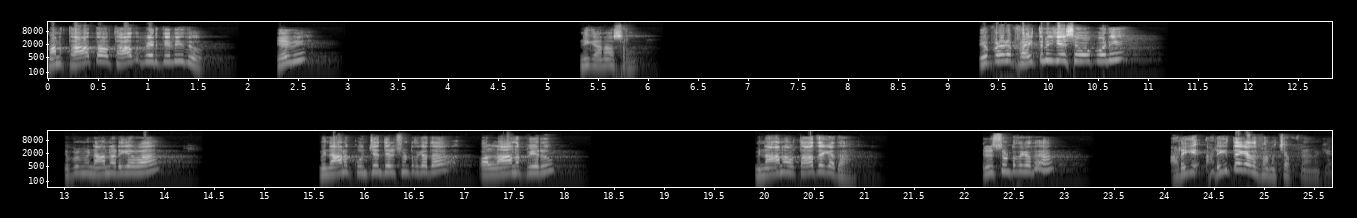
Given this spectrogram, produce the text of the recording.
మన తాత వాళ్ళ తాత పేరు తెలియదు ఏమి? నీకు అనవసరం. ఎప్పుడైనా ప్రయత్నం చేసావా పోనీ? ఇప్పుడు మీ నాన్న అడిగావా? మీ నాన్న కొంచెం తెలిసి ఉంటుంది కదా వాళ్ళ నాన్న పేరు? మీ నాన్న వాళ్ళ తాతే కదా? తెలిసి ఉంటుంది కదా? అడిగి అడిగితే కదా మనం చెప్పడానికి.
